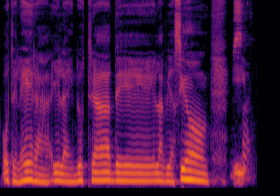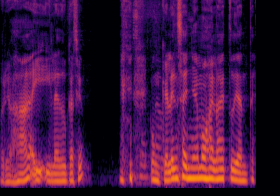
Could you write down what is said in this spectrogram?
hotelera y la industria de la aviación y, y, la educación. ¿Con qué le enseñamos a los estudiantes?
